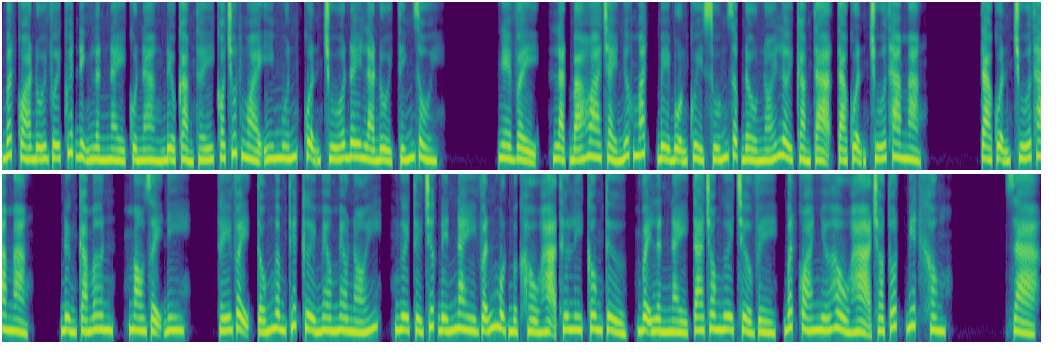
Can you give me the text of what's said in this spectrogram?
bất quá đối với quyết định lần này của nàng đều cảm thấy có chút ngoài ý muốn quận chúa đây là đổi tính rồi. Nghe vậy, lạt bá hoa chảy nước mắt, bề bộn quỳ xuống dập đầu nói lời cảm tạ tà quận chúa tha mạng. Tà quận chúa tha mạng, đừng cảm ơn, mau dậy đi thấy vậy tống ngâm tuyết cười meo meo nói, ngươi từ trước đến nay vẫn một mực hầu hạ thư ly công tử, vậy lần này ta cho ngươi trở về, bất quá nhớ hầu hạ cho tốt biết không. Dạ,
